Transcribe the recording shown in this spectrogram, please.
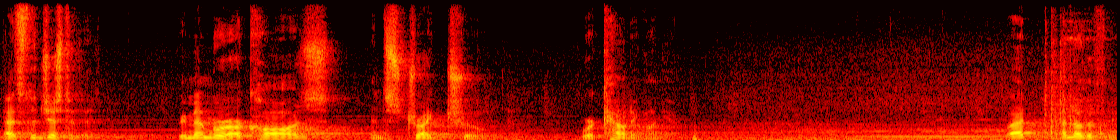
That's the gist of it. Remember our cause and strike true. We're counting on you. But another thing.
